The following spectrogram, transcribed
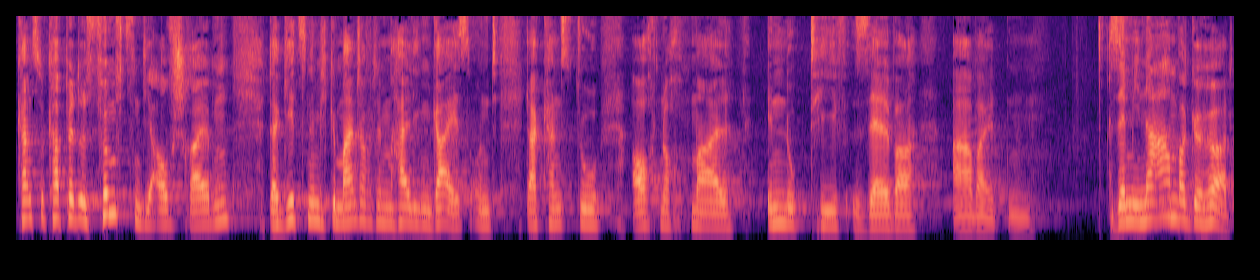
kannst du Kapitel 15 dir aufschreiben. Da geht es nämlich Gemeinschaft mit dem Heiligen Geist. Und da kannst du auch nochmal induktiv selber arbeiten. Seminar haben wir gehört.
